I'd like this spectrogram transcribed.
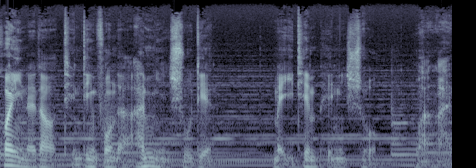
欢迎来到田定峰的安眠书店，每一天陪你说晚安。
